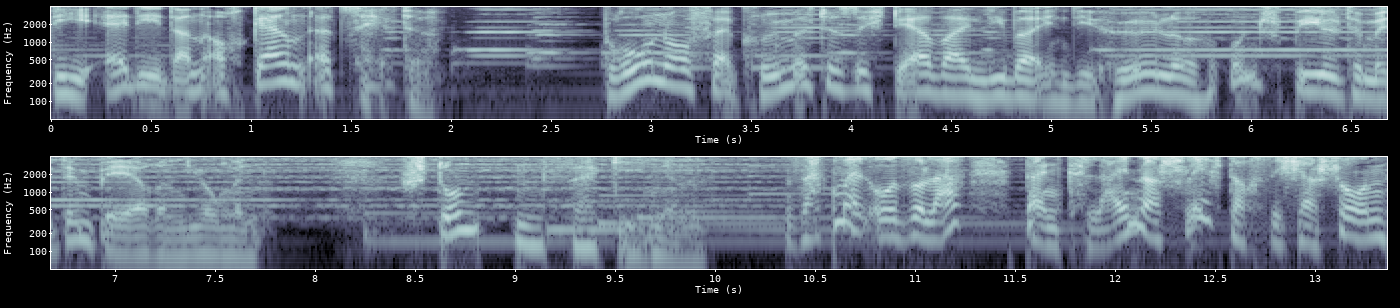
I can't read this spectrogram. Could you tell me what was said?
die Eddie dann auch gern erzählte. Bruno verkrümelte sich derweil lieber in die Höhle und spielte mit dem Bärenjungen. Stunden vergingen. Sag mal, Ursula, dein Kleiner schläft doch sicher schon.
